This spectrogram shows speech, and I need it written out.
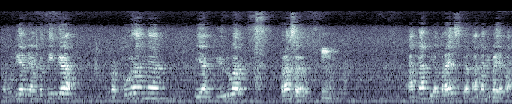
kemudian yang ketiga kekurangan yang di luar trase Hmm. akan diapres dan akan dibayarkan.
